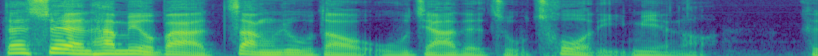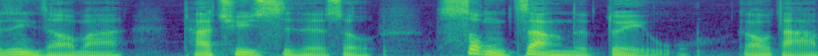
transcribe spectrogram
但虽然他没有办法葬入到吴家的主厝里面哦，可是你知道吗？他去世的时候，送葬的队伍高达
